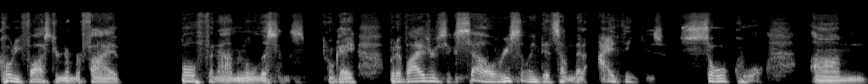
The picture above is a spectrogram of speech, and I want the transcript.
Cody Foster, number five, both phenomenal listens. Okay. But Advisors Excel recently did something that I think is so cool. Um,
